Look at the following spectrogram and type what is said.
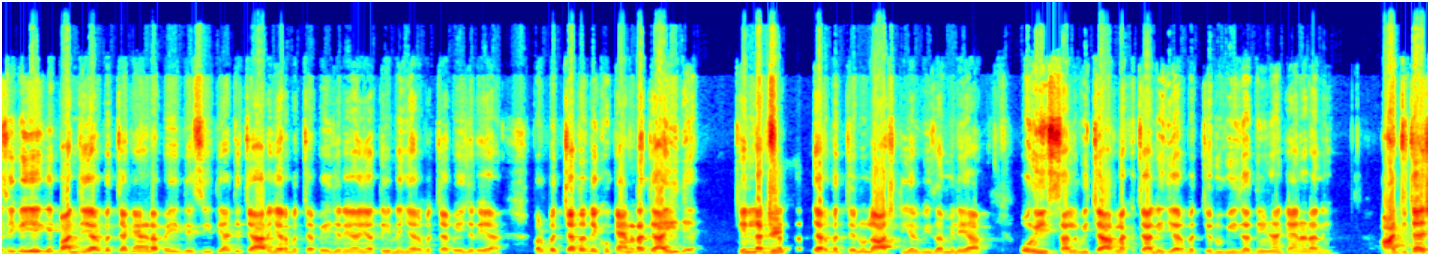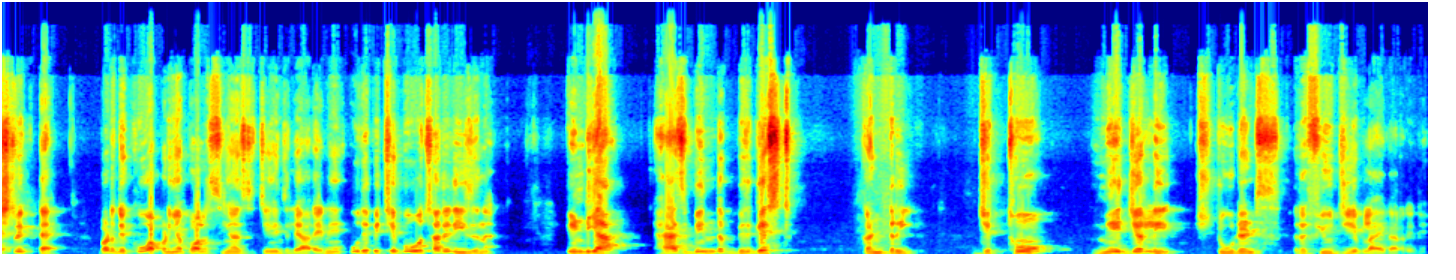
ਅਸੀਂ ਕਹੀਏ ਕਿ 5000 ਬੱਚਾ ਕੈਨੇਡਾ ਭੇਜਦੇ ਸੀ ਤੇ ਅੱਜ 4000 ਬੱਚਾ ਭੇਜ ਰਹੇ ਆ ਜਾਂ 3000 ਬੱਚਾ ਭੇਜ ਰਹੇ ਆ ਪਰ ਬੱਚਾ ਤਾਂ ਦੇਖੋ ਕੈਨੇਡਾ ਜਾ ਹੀ ਰਿਹਾ। 370000 ਬੱਚੇ ਨੂੰ ਲਾਸਟ ਈਅਰ ਵੀਜ਼ਾ ਮਿਲਿਆ ਔਰ ਇਸ ਸਾਲ ਵੀ 440000 ਬੱਚੇ ਨੂੰ ਵੀਜ਼ਾ ਦੇਣਾ ਕੈਨੇਡਾ ਨੇ। ਅੱਜ ਚਾਹੇ ਸਟ੍ਰਿਕਟ ਹੈ ਬਟ ਦੇਖੋ ਆਪਣੀਆਂ ਪਾਲਿਸੀਆਂ ਚੇਂਜ ਲਿਆ ਰਹੇ ਨੇ ਉਹਦੇ ਪਿੱਛੇ ਬਹੁਤ ਸਾਰੇ ਰੀਜ਼ਨ ਹੈ। India has been the biggest country ਜਿੱਥੋਂ ਮੇਜਰਲੀ ਸਟੂਡੈਂਟਸ ਰਿਫਿਊਜੀ ਅਪਲਾਈ ਕਰ ਰਹੇ ਨੇ।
